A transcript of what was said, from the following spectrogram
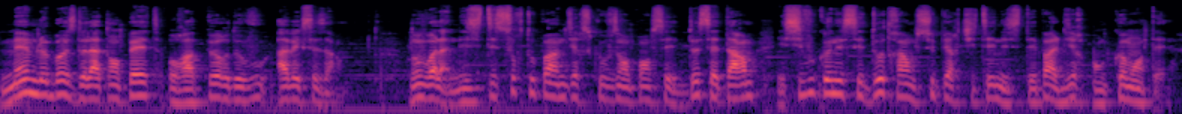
Même le boss de la tempête aura peur de vous avec ces armes. Donc voilà, n'hésitez surtout pas à me dire ce que vous en pensez de cette arme. Et si vous connaissez d'autres armes super cheatées, n'hésitez pas à le dire en commentaire.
